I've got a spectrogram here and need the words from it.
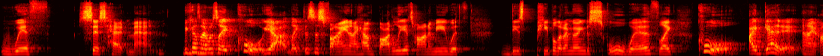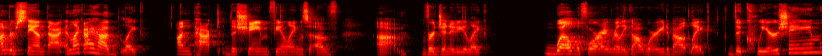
with cis het men. Because I mm-hmm. was like, cool, yeah, like this is fine. I have bodily autonomy with these people that I'm going to school with. Like, cool, I get it. And I understand that. And like, I had like unpacked the shame feelings of um, virginity, like, well before I really got worried about like the queer shame.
